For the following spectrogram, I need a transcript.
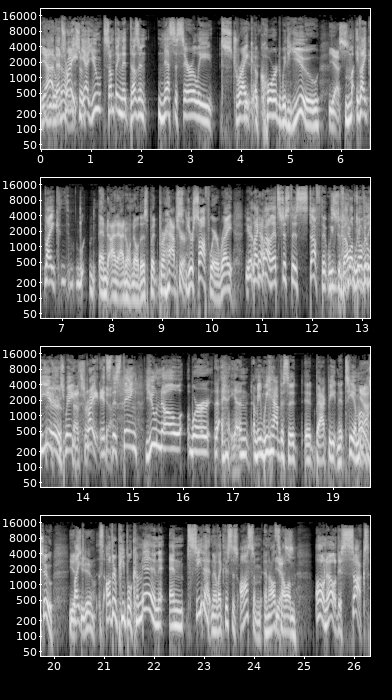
Yeah, that's know. right. So- yeah, you something that doesn't necessarily strike a chord with you. Yes. Like, like, and I, I don't know this, but perhaps Sure. your software, right? You're like, Yeah. wow, that's just this stuff that we've developed We over the years. We, That's right. It's Yeah. this thing, you know, we're, and I mean, we have this at, at Backbeat and at TMO Yeah. too. Yes, like, you do. other people come in and see that and they're like, this is awesome. And I'll tell them, oh no, this sucks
